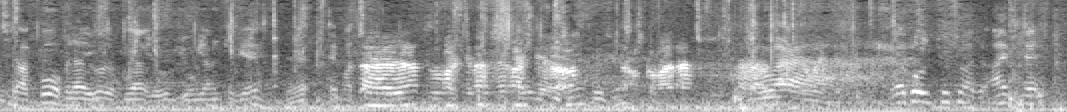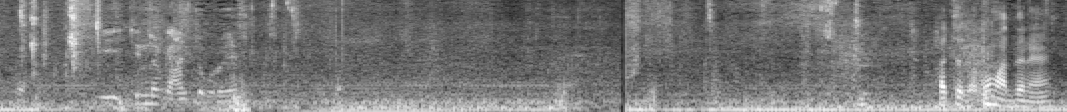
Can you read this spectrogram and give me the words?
잡고, 그냥 이거, 그냥 요, 여기 한쪽에. 예. 배 받쳐. 자, 두 바퀴나 세 바퀴요. 조금하나. 야, 그거 조심하세요. 아니, 배. 이 뒷넘기 안쪽으로 해. 하트 잡으면 안 되네.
